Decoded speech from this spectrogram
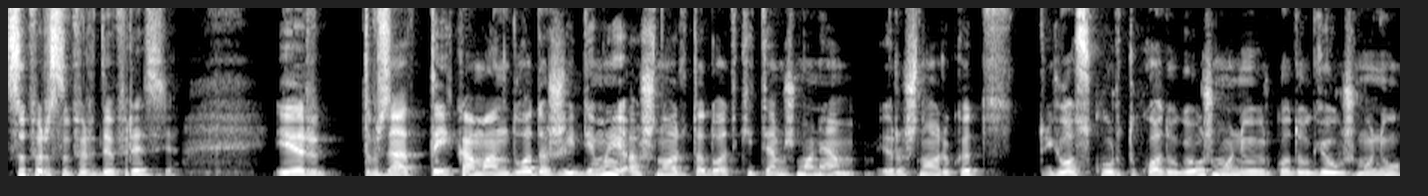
super, super depresija. Ir, prasme, tai, ką man duoda žaidimai, aš noriu tą duoti kitiems žmonėms. Ir aš noriu, kad juos kurtų kuo daugiau žmonių ir kuo daugiau žmonių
